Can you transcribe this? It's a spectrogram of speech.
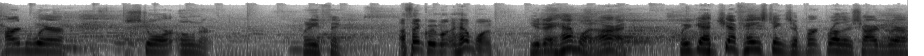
hardware store owner. What do you think? I think we might have one. You don't have one. All right. We've got Jeff Hastings of Burke Brothers Hardware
